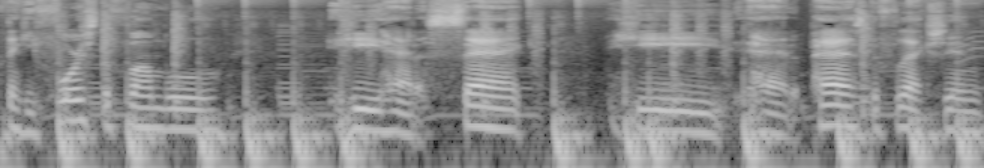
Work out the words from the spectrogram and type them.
think he forced a fumble. He had a sack. He had a pass deflection.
